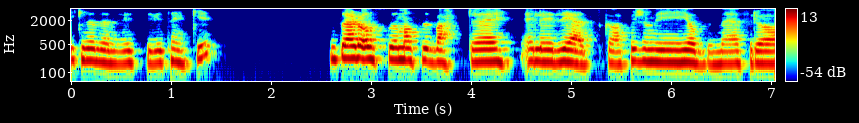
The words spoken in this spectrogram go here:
ikke nødvendigvis de vi tenker. Men så er det også masse verktøy eller redskaper som vi jobber med for å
